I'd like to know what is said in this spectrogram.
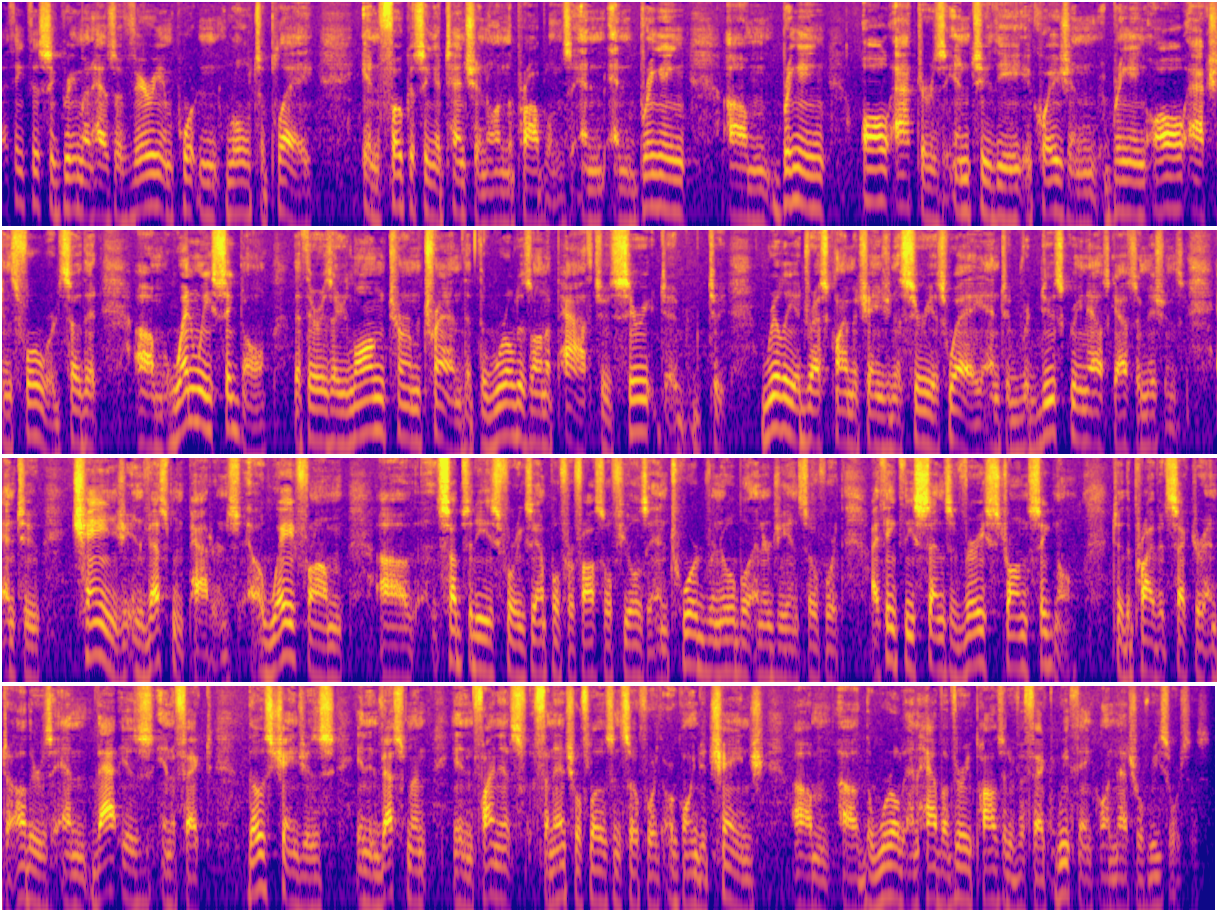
I think this agreement has a very important role to play in focusing attention on the problems and, and bringing, um, bringing all actors into the equation, bringing all actions forward so that um, when we signal that there is a long-term trend, that the world is on a path to, to, to, really address climate change in a serious way and to reduce greenhouse gas emissions and to change investment patterns away from uh, subsidies, for example, for fossil fuels and toward renewable energy and so forth, I think this sends a very strong signal to the private sector and to others, and that is, in effect, those changes in investment, in finance, financial flows and so forth are going to change um, uh, the world and have a very positive effect, we think, on natural resources.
